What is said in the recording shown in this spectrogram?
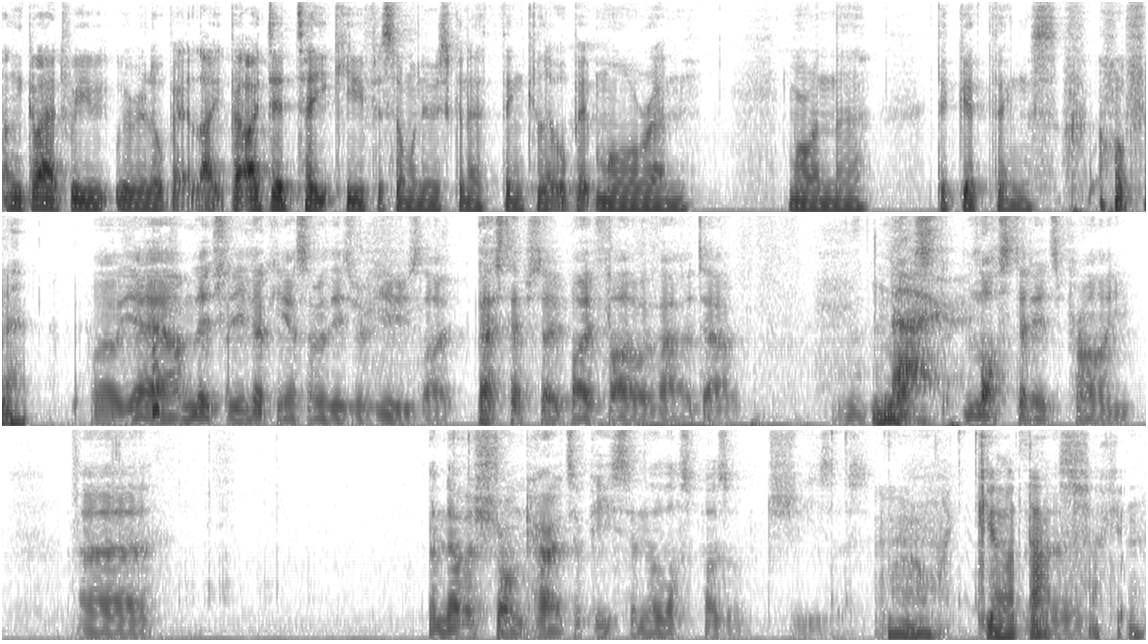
I'm glad we, we were a little bit alike. But I did take you for someone who was going to think a little bit more um, more on the the good things of it. Well, yeah, I'm literally looking at some of these reviews. Like best episode by far, without a doubt. No. Lost, lost at its prime. Uh, another strong character piece in the Lost Puzzle. Jesus. Oh my god, that's fucking.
